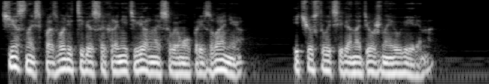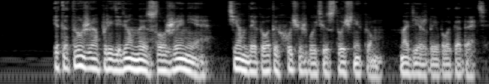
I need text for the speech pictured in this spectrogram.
Честность позволит тебе сохранить верность своему призванию и чувствовать себя надежно и уверенно. Это тоже определенное служение тем, для кого ты хочешь быть источником надежды и благодати.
